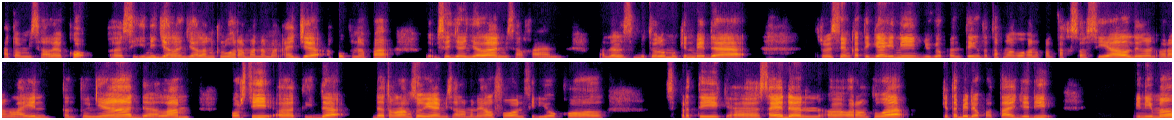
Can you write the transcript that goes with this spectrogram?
atau misalnya kok uh, si ini jalan-jalan keluar aman-aman aja, aku kenapa nggak bisa jalan-jalan misalkan. Padahal sebetulnya mungkin beda. Terus yang ketiga ini juga penting tetap melakukan kontak sosial dengan orang lain tentunya dalam porsi uh, tidak datang langsung ya, misalnya menelpon, video call. Seperti uh, saya dan uh, orang tua kita beda kota jadi minimal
